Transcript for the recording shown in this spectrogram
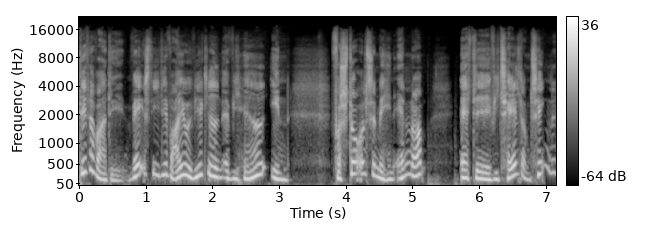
Det, der var det væsentlige, det var jo i virkeligheden, at vi havde en forståelse med hinanden om, at øh, vi talte om tingene,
